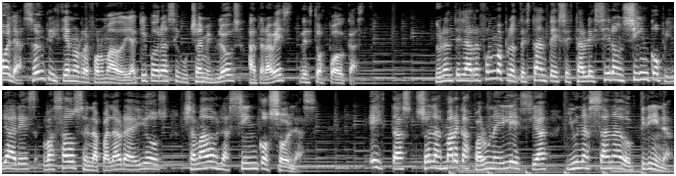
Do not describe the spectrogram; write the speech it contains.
Hola, soy un cristiano reformado y aquí podrás escuchar mis blogs a través de estos podcasts. Durante la Reforma Protestante se establecieron cinco pilares basados en la palabra de Dios llamados las cinco solas. Estas son las marcas para una iglesia y una sana doctrina,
